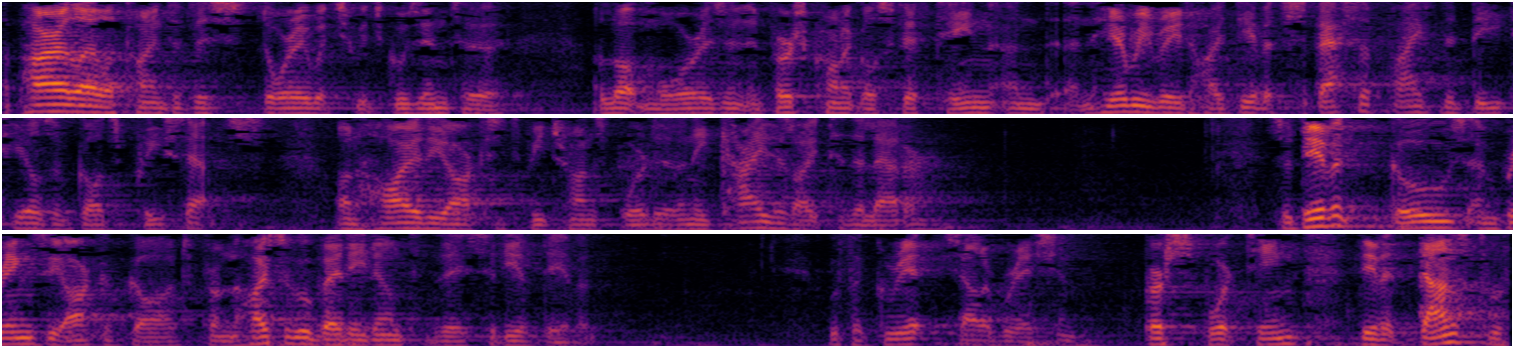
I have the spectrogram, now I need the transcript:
A parallel account of this story, which, which goes into a lot more, is in, in 1 Chronicles 15, and, and here we read how David specifies the details of God's precepts on how the ark is to be transported, and he carries it out to the letter. So David goes and brings the ark of God from the house of Obed Edom to the city of David with a great celebration. Verse 14 David danced with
